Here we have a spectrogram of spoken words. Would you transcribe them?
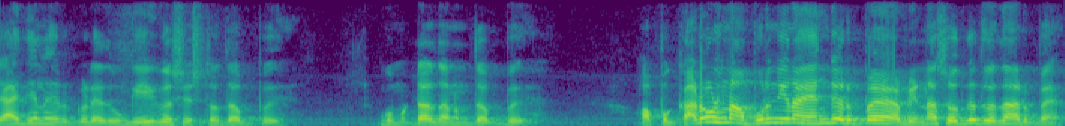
ஜாதியெல்லாம் இருக்கக்கூடாது. உங்கள் ஈகோ சிஸ்டம் தப்பு. உங்கள் முட்டாள்தனம் தப்பு. அப்போ கடவுள் நான் புரிஞ்சு நான் எங்கே இருப்பேன் அப்படின்னா சொர்க்கத்தில் தான் இருப்பேன்.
